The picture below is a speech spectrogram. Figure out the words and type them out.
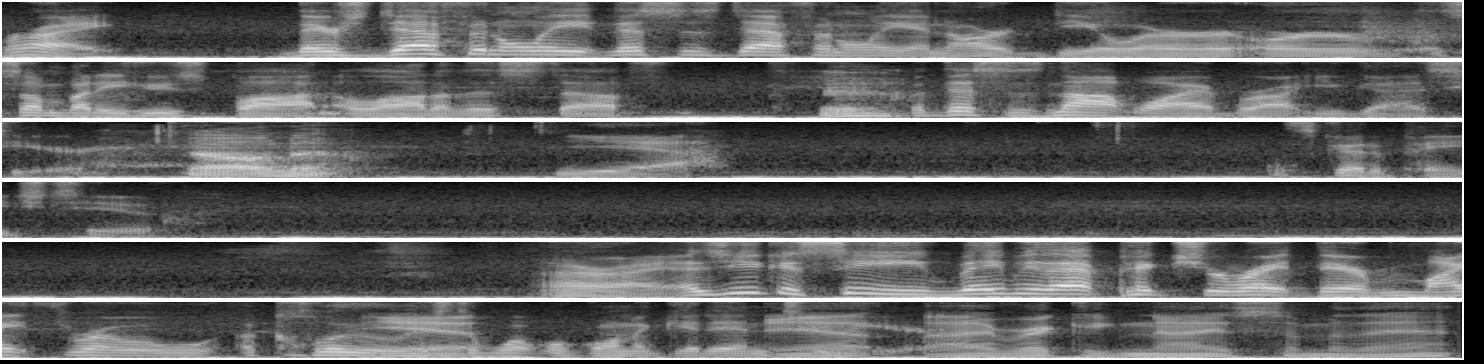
Right. There's definitely this is definitely an art dealer or somebody who's bought a lot of this stuff. Yeah. But this is not why I brought you guys here. Oh, no. Yeah. Let's go to page two. All right. As you can see, maybe that picture right there might throw a clue as to what we're going to get into Yeah, here. I recognize some of that.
